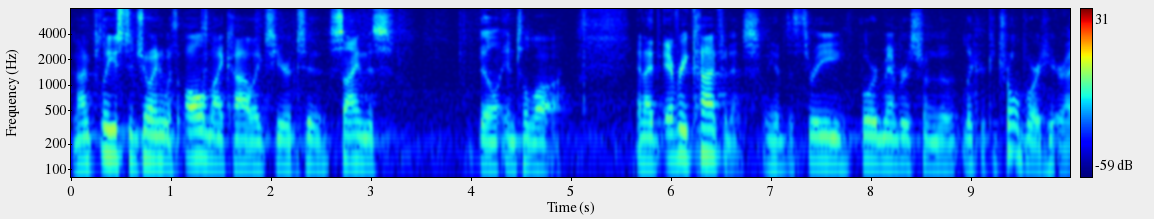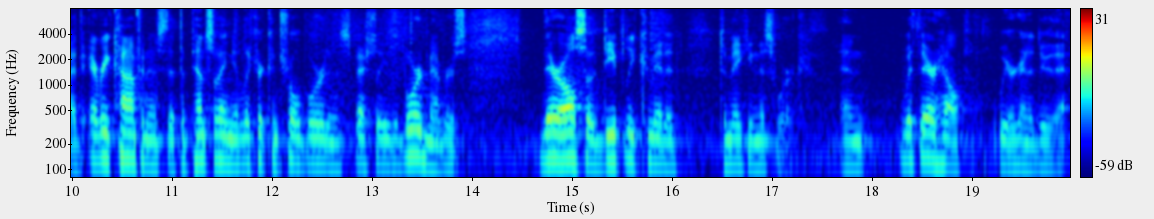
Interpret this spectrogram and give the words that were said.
And I'm pleased to join with all of my colleagues here to sign this bill into law. And I have every confidence, we have the three board members from the Liquor Control Board here. I have every confidence that the Pennsylvania Liquor Control Board, and especially the board members, they're also deeply committed to making this work. And with their help, we are going to do that.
